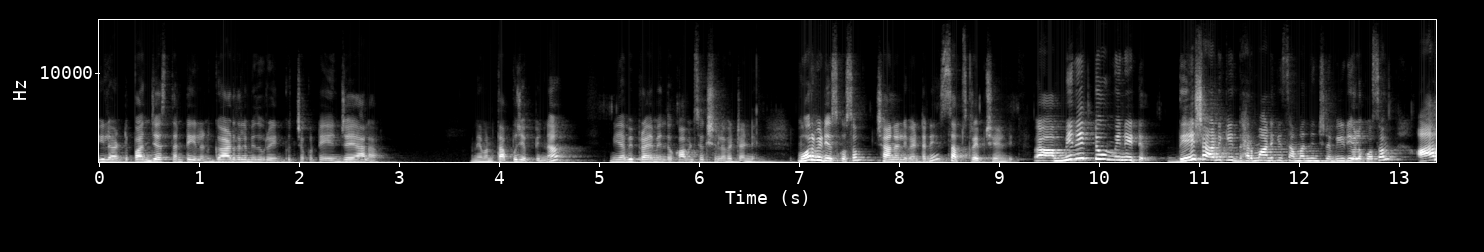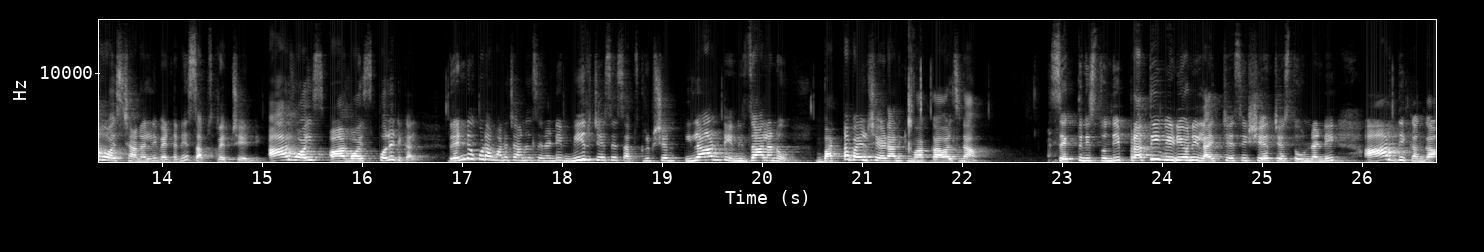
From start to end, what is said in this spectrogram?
ఇలాంటి పని చేస్తుంటే ఇలాంటి గాడిదల మీద ఊరేగించకుంటే ఏం చేయాలా? నేమైనా తప్పు చెప్పినా? మీ అభిప్రాయం ఏందో కామెంట్ సెక్షన్లో పెట్టండి. మోర్ వీడియోస్ కోసం ఛానల్ వెంటనే సబ్స్క్రైబ్ చేయండి. మినిట్ టు మినిట్ దేశానికి ధర్మానికి సంబంధించిన వీడియోల కోసం ఆర్ వాయిస్ ఛానల్ని వెంటనే సబ్స్క్రైబ్ చేయండి. Our voice our voice political. రెండు కూడా మన ఛానల్స్ ఏనండి మీరు చేసే సబ్స్క్రిప్షన్ ఇలాంటి నిజాలను బట్టబయలు చేయడానికి మాకు కావాల్సిన శక్తినిస్తుంది. ప్రతి వీడియోని లైక్ చేసి షేర్ చేస్తూ ఉండండి. ఆర్థికంగా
